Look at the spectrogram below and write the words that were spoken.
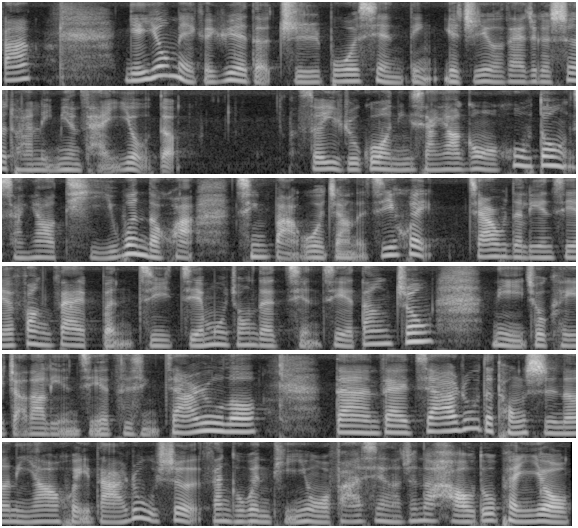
发，也有每个月的直播限定，也只有在这个社团里面才有的。所以，如果你想要跟我互动，想要提问的话，请把握这样的机会。加入的链接放在本集节目中的简介当中，你就可以找到链接自行加入喽。但在加入的同时呢，你要回答入社三个问题，因为我发现了真的好多朋友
